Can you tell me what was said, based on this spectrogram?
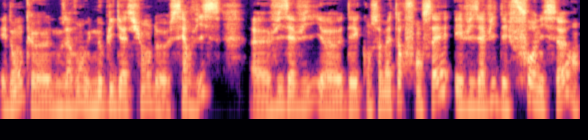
Et donc, euh, nous avons une obligation de service vis-à-vis des consommateurs français et vis-à-vis des fournisseurs,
